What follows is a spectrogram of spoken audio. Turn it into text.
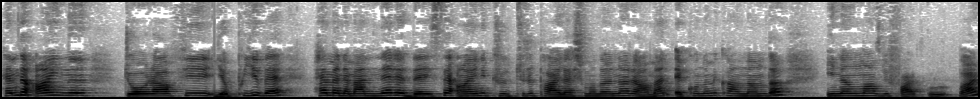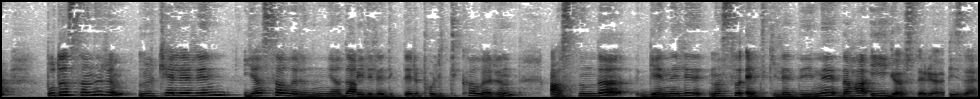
Hem de aynı coğrafi yapıyı ve hemen hemen neredeyse aynı kültürü paylaşmalarına rağmen ekonomik anlamda inanılmaz bir farklılık var. Bu da sanırım ülkelerin yasalarının ya da belirledikleri politikaların aslında geneli nasıl etkilediğini daha iyi gösteriyor bize.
